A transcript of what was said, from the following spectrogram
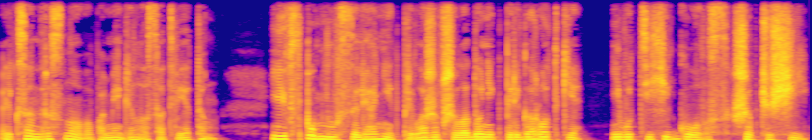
Александра снова помедлила с ответом. Ей вспомнился Леонид, приложивший ладони к перегородке, его тихий голос, шепчущий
